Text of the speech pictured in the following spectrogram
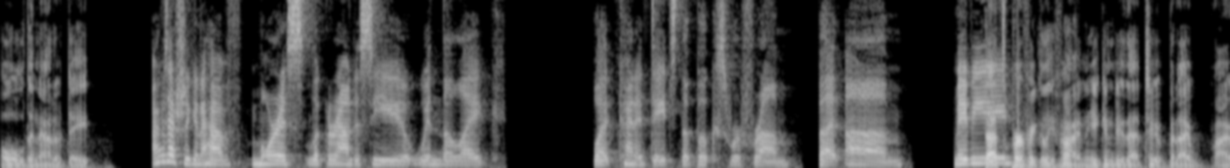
old and out of date? I was actually gonna have Morris look around to see when the like what kind of dates the books were from. But um maybe That's perfectly fine. He can do that too, but I I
